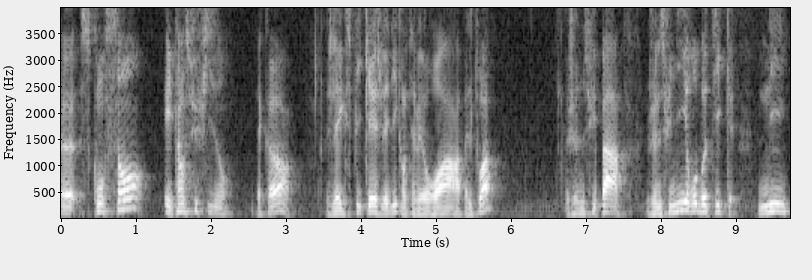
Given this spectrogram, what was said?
euh, ce qu'on sent est insuffisant, d'accord? Je l'ai expliqué, je l'ai dit quand il y avait Aurora, rappelle-toi. Je ne suis pas, je ne suis ni robotique, ni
